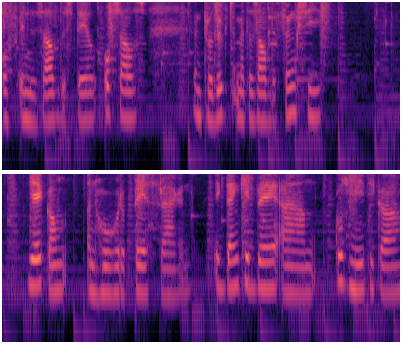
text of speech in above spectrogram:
of in dezelfde stijl of zelfs een product met dezelfde functie. Jij kan een hogere prijs vragen. Ik denk hierbij aan cosmetica,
